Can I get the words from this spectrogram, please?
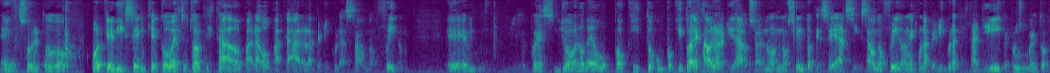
eh, sobre todo porque dicen que todo esto está orquestado para opacar a la película Sound of Freedom. Eh, pues yo lo veo un poquito, un poquito alejado de la realidad, o sea, no, no siento que sea así. Sound of Freedom es una película que está allí, que por supuesto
